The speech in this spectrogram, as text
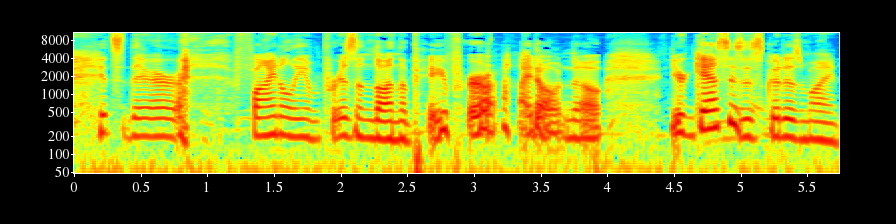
it's there, finally imprisoned on the paper. I don't know. Your guess is as good as mine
